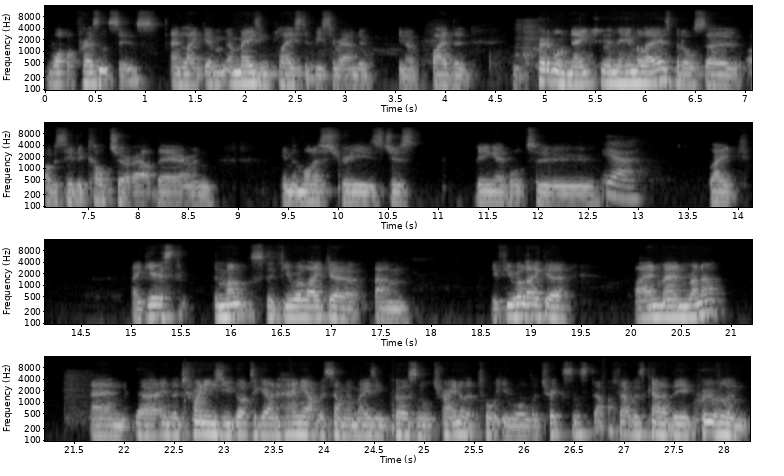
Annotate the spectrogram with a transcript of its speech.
what presence is and like an amazing place to be surrounded you know by the incredible nature in the himalayas but also obviously the culture out there and in the monasteries just being able to Yeah. like i guess the monks if you were like a um if you were like a ironman runner and uh, in the 20s you got to go and hang out with some amazing personal trainer that taught you all the tricks and stuff that was kind of the equivalent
